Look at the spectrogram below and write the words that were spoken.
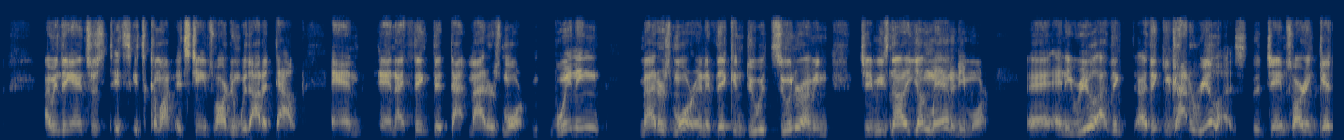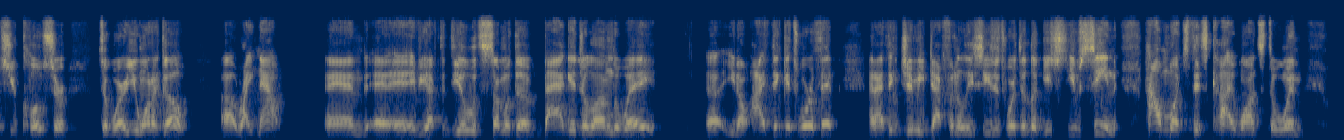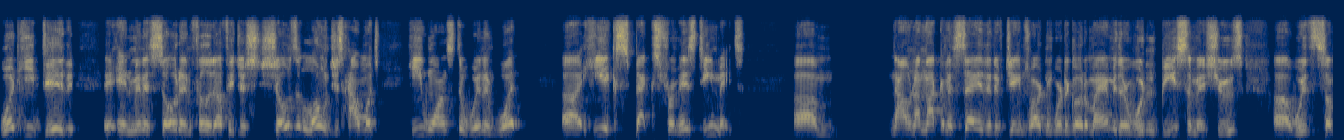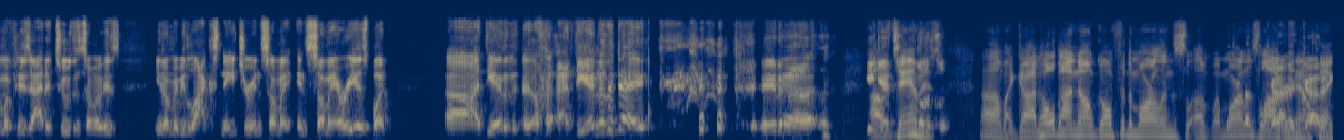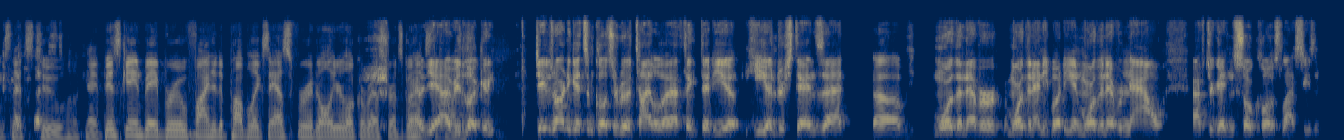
I mean, the answer is it's it's come on, it's James Harden without a doubt. And and I think that that matters more. Winning matters more. And if they can do it sooner, I mean, Jimmy's not a young man anymore and he real. I think I think you got to realize that James Harden gets you closer to where you want to go uh, right now. And, and if you have to deal with some of the baggage along the way, uh, you know, I think it's worth it, and I think Jimmy definitely sees it's worth it. Look, you, have seen how much this guy wants to win. What he did in Minnesota and Philadelphia just shows it alone, just how much he wants to win and what uh, he expects from his teammates. Um, now, and I'm not going to say that if James Harden were to go to Miami, there wouldn't be some issues uh, with some of his attitudes and some of his, you know, maybe lax nature in some in some areas. But uh, at the end of the uh, at the end of the day, it uh, he oh, gets damn it. Oh my God! Hold on, no, I'm going for the Marlins. Uh, Marlins lager now. Thanks, that's two. Okay, Biscayne Bay Brew. Find it at Publix. Ask for it at all your local restaurants. Go ahead. Yeah, I mean, look, James Harden gets him closer to a title, and I think that he he understands that uh, more than ever, more than anybody, and more than ever now after getting so close last season.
